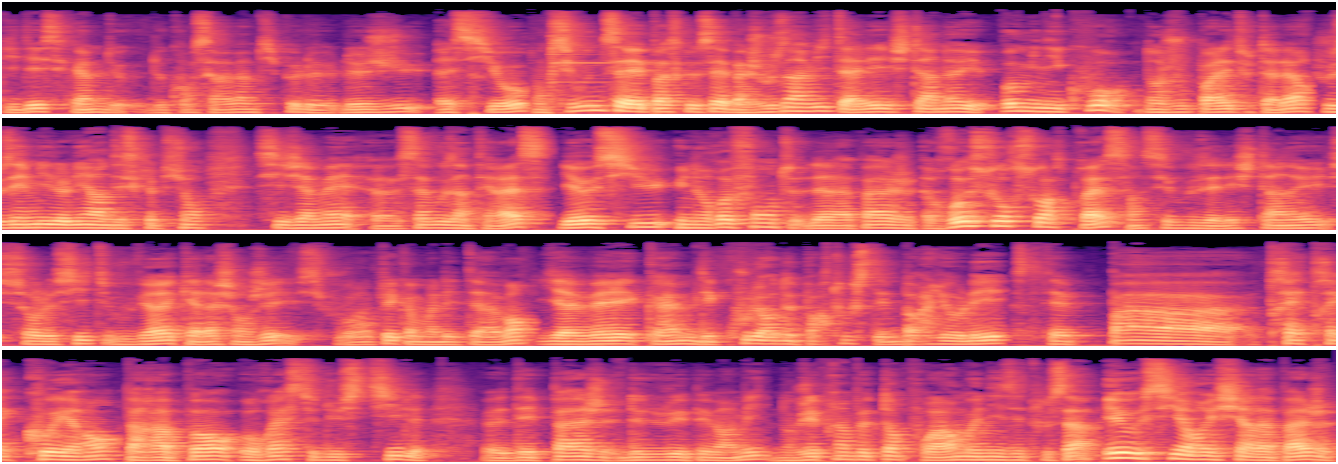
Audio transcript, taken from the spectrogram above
l'idée c'est quand même de, conserver un petit peu le, jus SEO. Donc si vous ne savez pas ce que c'est, bah, je vous invite à aller jeter un œil au mini cours dont je vous parlais tout à l'heure. Je vous ai mis le lien en description si jamais euh, ça vous intéresse. Il y a aussi eu une refonte de la page ressources WordPress. Hein. si vous allez jeter un œil sur le site, vous verrez qu'elle a changé. Vous rappelez comme elle était avant, il y avait quand même des couleurs de partout, c'était bariolé, c'était pas très très cohérent par rapport au reste du style euh, des pages de WP Marmite. Donc j'ai pris un peu de temps pour harmoniser tout ça et aussi enrichir la page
